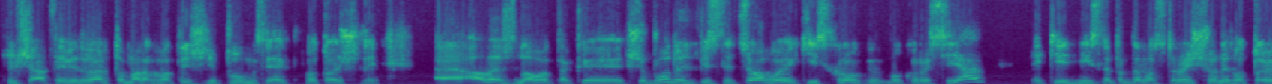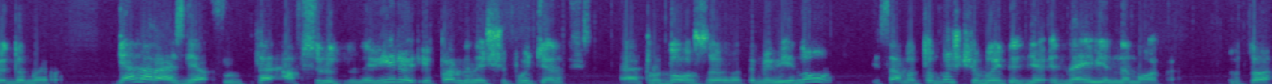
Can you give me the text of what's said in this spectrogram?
включати відверто маразматичні пункти, як поточний. Е, але ж знову таки, чи будуть після цього якісь кроки з боку росіян, які дійсно продемонструють, що вони готові до миру? Я наразі в це абсолютно не вірю і впевнений, що Путін е, продовжуватиме війну, і саме тому, що вийти з неї він не може. Тобто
